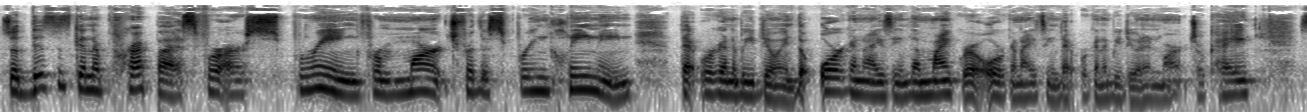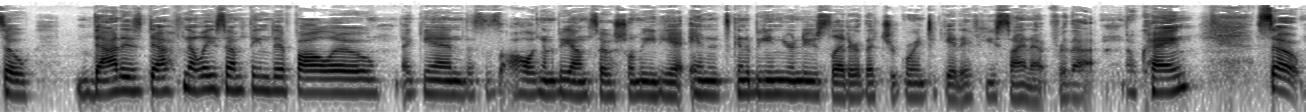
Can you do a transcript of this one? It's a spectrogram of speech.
So this is going to prep us for our spring, for March, for the spring cleaning that we're going to be doing, the organizing, the micro organizing that we're going to be doing in March. Okay. So that is definitely something to follow. Again, this is all going to be on social media and it's going to be in your newsletter that you're going to get if you sign up for that. Okay. So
